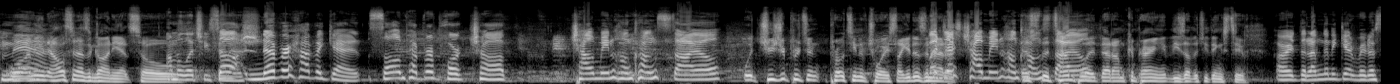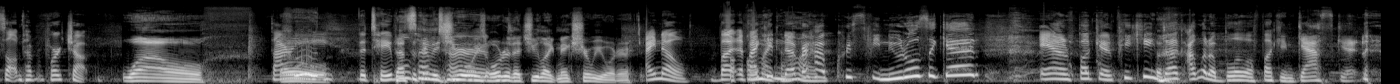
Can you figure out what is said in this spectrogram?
I man. mean, Allison hasn't gone yet, so I'm gonna let you finish. So finish. never have again. Salt and pepper pork chop, chow mein Hong Kong style, Well, choose your protein, protein of choice. Like it doesn't but matter. just chow mein Hong It's Kong the style. template that I'm comparing these other two things to. All right, then I'm gonna get rid of salt and pepper pork chop. Wow, Sorry. Oh. the tables that's the thing have that you always order that you like make sure we order. I know, but if Oh I my could never have crispy noodles again and fucking Peking duck, I'm gonna blow a fucking gasket.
